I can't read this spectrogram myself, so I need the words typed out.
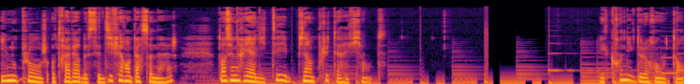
il nous plonge au travers de ces différents personnages dans une réalité bien plus terrifiante. Les Chroniques de Laurent Houtan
